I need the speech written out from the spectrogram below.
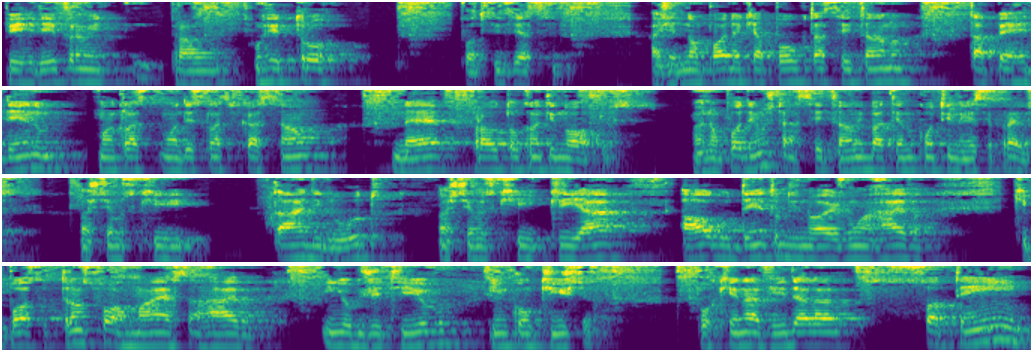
perder para um, um, um retrô, pode-se dizer assim. A gente não pode daqui a pouco estar tá aceitando, estar tá perdendo uma, uma desclassificação né, para o Tocantinópolis. Nós não podemos estar tá aceitando e batendo continência para isso. Nós temos que estar de luto, nós temos que criar algo dentro de nós, uma raiva que possa transformar essa raiva em objetivo, em conquista, porque na vida ela só tem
